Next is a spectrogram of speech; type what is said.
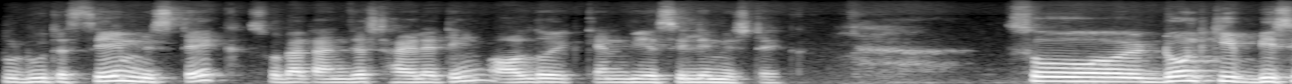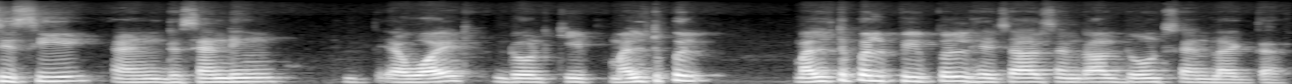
to do the same mistake so that i'm just highlighting although it can be a silly mistake. So don't keep bcc and sending avoid. Don't keep multiple multiple people hrs and all don't send like that.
